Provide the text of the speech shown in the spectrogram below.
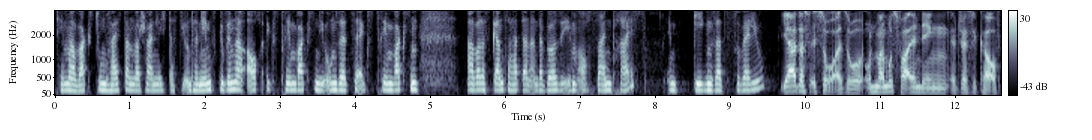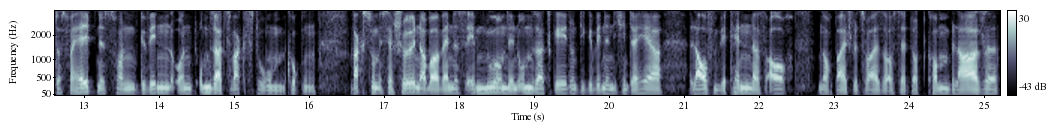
Thema Wachstum heißt dann wahrscheinlich, dass die Unternehmensgewinne auch extrem wachsen, die Umsätze extrem wachsen. Aber das Ganze hat dann an der Börse eben auch seinen Preis im Gegensatz zu Value? Ja, das ist so. Also, und man muss vor allen Dingen, äh, Jessica, auf das Verhältnis von Gewinn und Umsatzwachstum gucken. Wachstum ist ja schön, aber wenn es eben nur um den Umsatz geht und die Gewinne nicht hinterher laufen, wir kennen das auch noch beispielsweise aus der Dotcom-Blase,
